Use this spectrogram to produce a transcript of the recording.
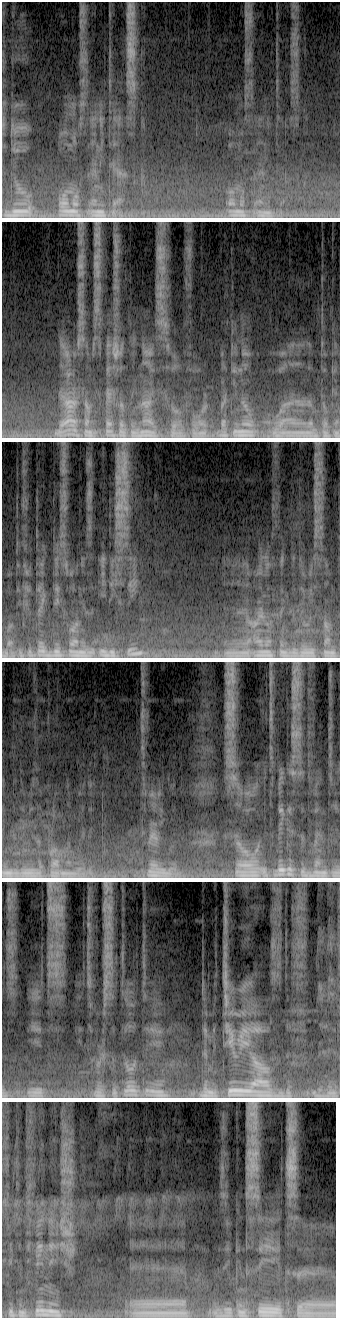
to do almost any task. Almost any task. There are some specialty knives for, for but you know what I'm talking about. If you take this one is EDC uh, I don't think that there is something that there is a problem with it. It's very good. So its biggest advantage it's its versatility the materials, the, the fit and finish. Uh, as you can see, it's. Uh,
